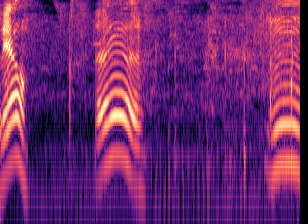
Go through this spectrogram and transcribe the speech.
เร็วเอออืม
